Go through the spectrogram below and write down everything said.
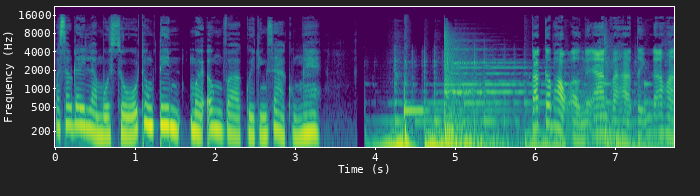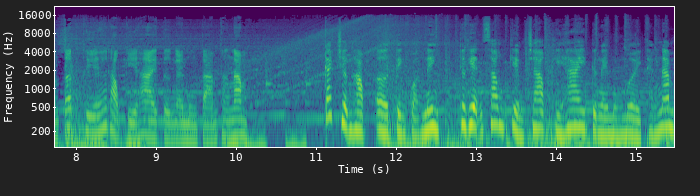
Và sau đây là một số thông tin mời ông và quý thính giả cùng nghe. Các cấp học ở Nghệ An và Hà Tĩnh đã hoàn tất thi hết học kỳ 2 từ ngày 8 tháng 5. Các trường học ở tỉnh Quảng Ninh thực hiện xong kiểm tra học kỳ 2 từ ngày 10 tháng 5.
